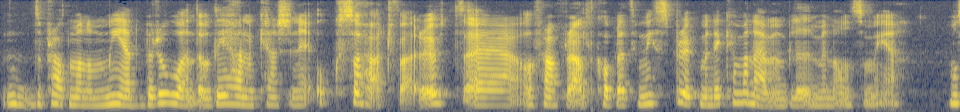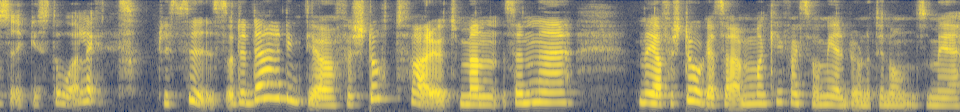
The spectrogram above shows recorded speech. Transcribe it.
då pratar man om medberoende och det har ni- kanske ni också hört förut. Eh, och framförallt kopplat till missbruk men det kan man även bli med någon som är mår psykiskt dåligt. Precis, och det där hade inte jag förstått förut men sen eh, när jag förstod att så här, man kan ju faktiskt vara medberoende till någon som är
